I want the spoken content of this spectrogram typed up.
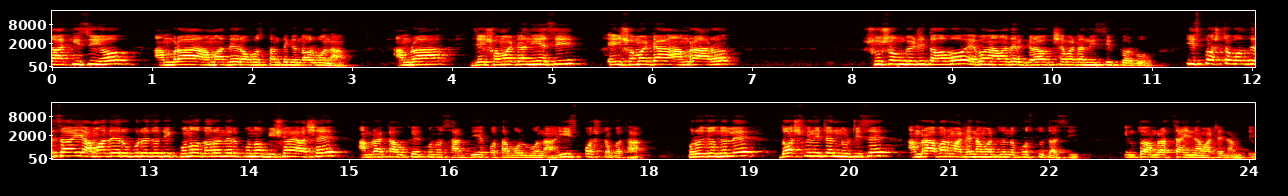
যা কিছুই হোক, আমরা আমাদের অবস্থান থেকে নড়ব না। আমরা যে সময়টা নিয়েছি, এই সময়টা আমরা আরও সুসংগঠিত হব এবং আমাদের গ্রাহক সেবাটা নিশ্চিত করব। স্পষ্ট বলতে চাই, আমাদের উপরে যদি কোনো ধরনের কোনো বিষয় আসে, আমরা কাউকে কোনো ছাড় দিয়ে কথা বলব না। স্পষ্ট কথা। প্রয়োজন হলে দশ মিনিটের নোটিশে আমরা আবার মাঠে নামার জন্য প্রস্তুত আছি, কিন্তু আমরা চাই না মাঠে নামতে।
